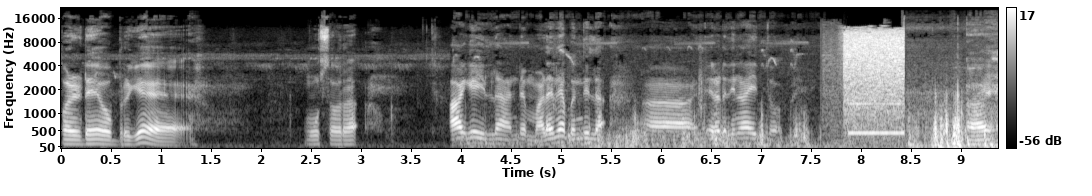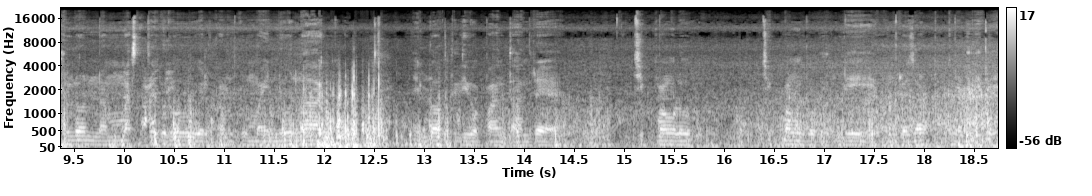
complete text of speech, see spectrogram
per day ಒಬ್ರಿಗೆ ಮೂರು ಸಾವಿರ. ಹಾಗೆ ಇಲ್ಲ ಅಂದರೆ ಮಳೆನೇ ಬಂದಿಲ್ಲ. ಎರಡು ದಿನ ಆಯಿತು. ಹಾಯ್ ಹಲೋ ನಮಸ್ತೆ ಗುರು welcome to my new vlog ಎಲ್ಲಿ ಹೋಗ್ತಿದ್ದೀವಪ್ಪ ಅಂತ ಅಂದರೆ ಚಿಕ್ಕಮಗಳೂರು ಚಿಕ್ಕಮಗಳೂರಲ್ಲಿ ಒಂದು ರೆಸಾರ್ಟ್ ಹೋಗ್ತಾ ಇದ್ದೀವಿ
